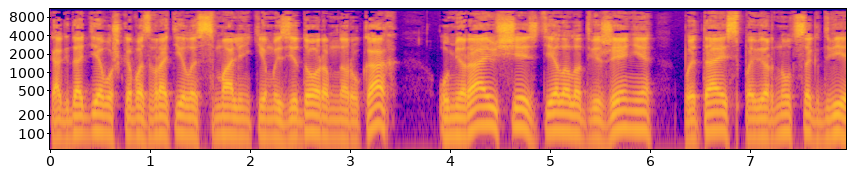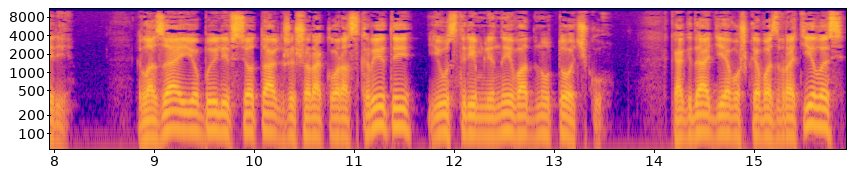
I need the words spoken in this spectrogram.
Когда девушка возвратилась с маленьким Изидором на руках, умирающая сделала движение, пытаясь повернуться к двери. Глаза ее были все так же широко раскрыты и устремлены в одну точку. Когда девушка возвратилась,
